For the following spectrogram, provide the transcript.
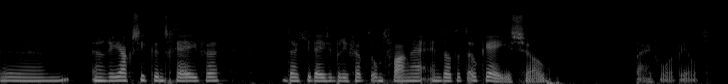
um, een reactie kunt geven dat je deze brief hebt ontvangen en dat het oké is zo, bijvoorbeeld.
